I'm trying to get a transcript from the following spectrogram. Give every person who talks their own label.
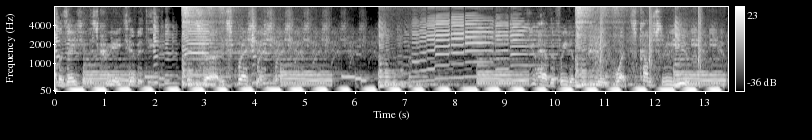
Speaker 1: improvisation, it's creativity, it's uh, expression. You have the freedom to create what comes through you.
